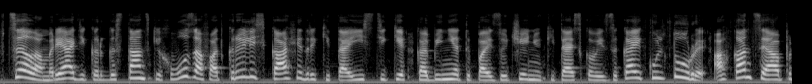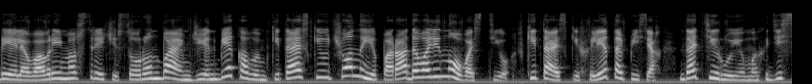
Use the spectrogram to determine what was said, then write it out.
В целом, ряде кыргызстанских вузов открылись кафедры китаистики, кабинеты по изучению китайского языка и культуры. А в конце апреля во время встречи с Оронбаем Джиенбековым китайские ученые порадовали новостью. В китайских летописях датируемых X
